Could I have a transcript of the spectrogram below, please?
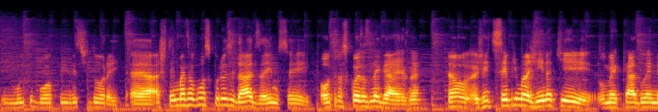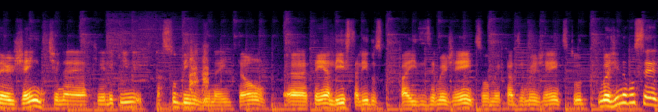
e, muito boa para o investidor aí. É, acho que tem mais algumas curiosidades aí, não sei, outras coisas legais, né? Então, a gente sempre imagina que o mercado emergente, né, aquele que está subindo, né? Então, é, tem a lista ali dos países emergentes ou mercados emergentes, tudo. Imagina você,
